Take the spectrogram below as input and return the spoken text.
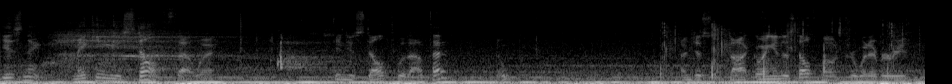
isn't it making me stealth that way? Can you stealth without that? Nope. I'm just not going into stealth mode for whatever reason.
